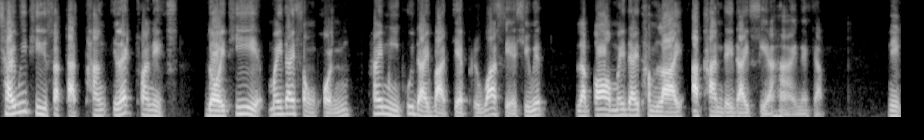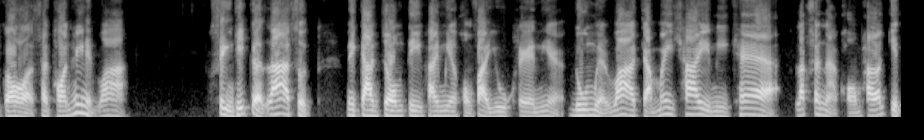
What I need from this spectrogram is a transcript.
ใช้วิธีสกัดทางอิเล็กทรอนิกส์ โดยที่ไม่ได้ส่งผลให้มีผู้ใดบาดเจ็บหรือว่าเสียชีวิต แล้วก็ไม่ได้ทำลายอาคารใด ๆ เสียหายนะครับ นี่ก็สะท้อนให้เห็นว่า สิ่งที่เกิดล่าสุดในการโจมตีไครเมียของฝ่ายยูเครนเนี่ยดูเหมือนว่าจะไม่ใช่มีแค่ลักษณะของภารกิจ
